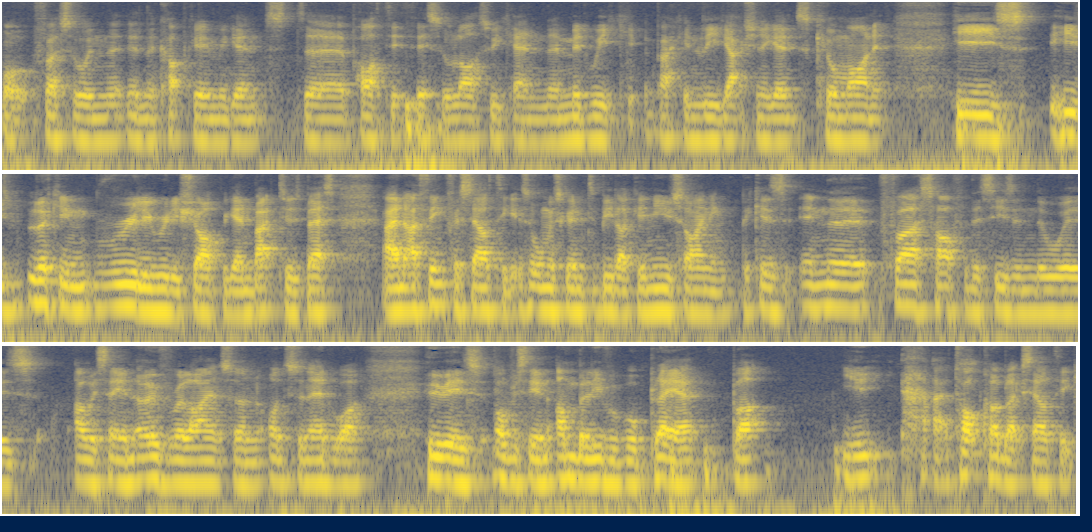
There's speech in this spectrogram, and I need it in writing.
well, first of all in the in the cup game against uh, Partick Thistle last weekend, then midweek back in league action against Kilmarnock, he's he's looking really really sharp again, back to his best. And I think for Celtic, it's almost going to be like a new signing because in the first half of the season there was. I would say an over reliance on Odsonne Edouard, who is obviously an unbelievable player, but you at a top club like Celtic,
